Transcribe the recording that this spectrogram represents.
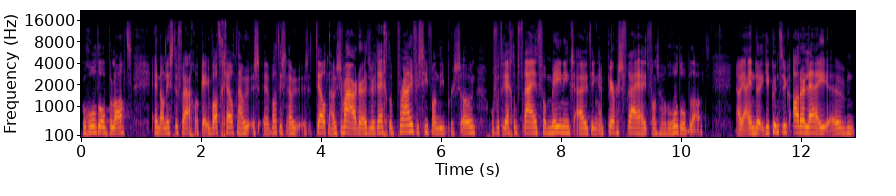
roddelblad. En dan is de vraag: oké, wat geldt nou, uh, wat is nou, telt nou zwaarder? Het recht op privacy van die persoon of het recht op vrijheid van meningsuiting en persvrijheid van zo'n roddelblad? Nou ja, en je kunt natuurlijk allerlei um,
